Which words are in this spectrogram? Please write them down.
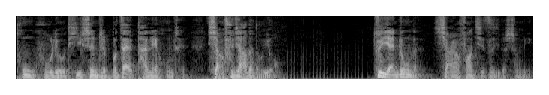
痛哭流涕，甚至不再贪恋红尘，想出家的都有。最严重的，想要放弃自己的生命。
